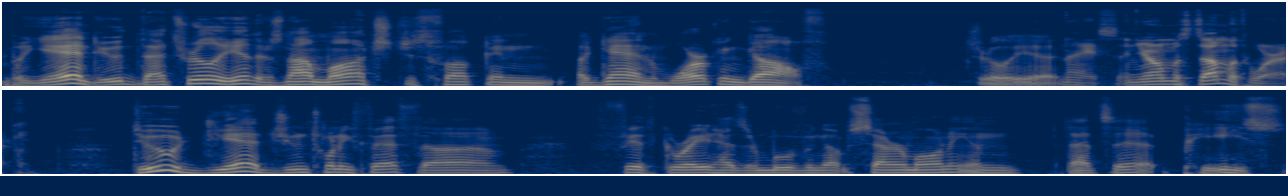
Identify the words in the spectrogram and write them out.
But yeah, dude, that's really it. There's not much. Just fucking again, work and golf. That's really it. Nice. And you're almost done with work. Dude, yeah, June 25th, uh, fifth grade has their moving up ceremony, and that's it. Peace.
